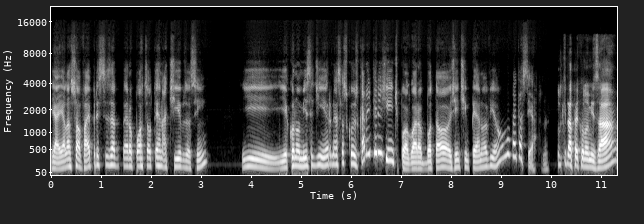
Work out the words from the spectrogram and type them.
E aí ela só vai precisar aeroportos alternativos assim e, e, economiza dinheiro nessas coisas. O cara é inteligente, pô. Agora botar a gente em pé no avião não vai dar certo, né? Tudo que dá para economizar,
